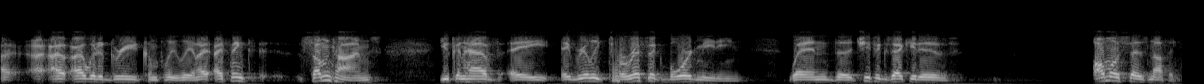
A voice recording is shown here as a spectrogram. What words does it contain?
I, I, I would agree completely, and I, I think sometimes you can have a, a really terrific board meeting when the chief executive almost says nothing.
